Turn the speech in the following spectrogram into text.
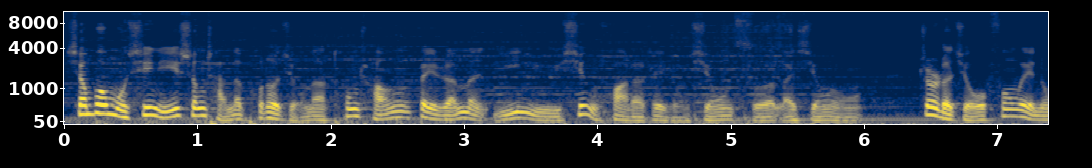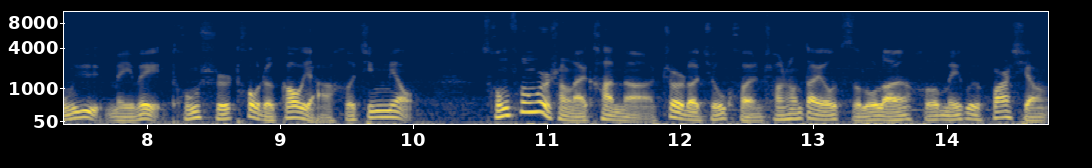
香波穆西尼生产的葡萄酒呢，通常被人们以女性化的这种形容词来形容。这儿的酒风味浓郁、美味，同时透着高雅和精妙。从风味上来看呢，这儿的酒款常常带有紫罗兰和玫瑰花香。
